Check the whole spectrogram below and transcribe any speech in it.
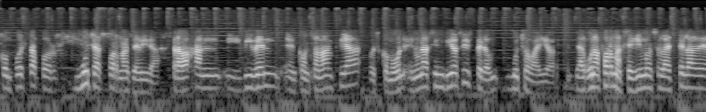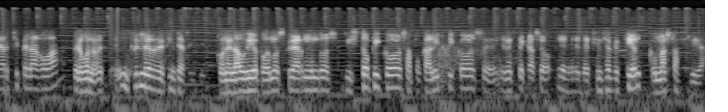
compuesta por muchas formas de vida. Trabajan y viven en consonancia, pues como en una simbiosis, pero mucho mayor. De alguna forma seguimos la estela de Archipiélago A, pero bueno, es un thriller de ciencia ficción. Con el audio podemos crear mundos distópicos, apocalípticos, eh, en este caso eh, de ciencia ficción, con más facilidad.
